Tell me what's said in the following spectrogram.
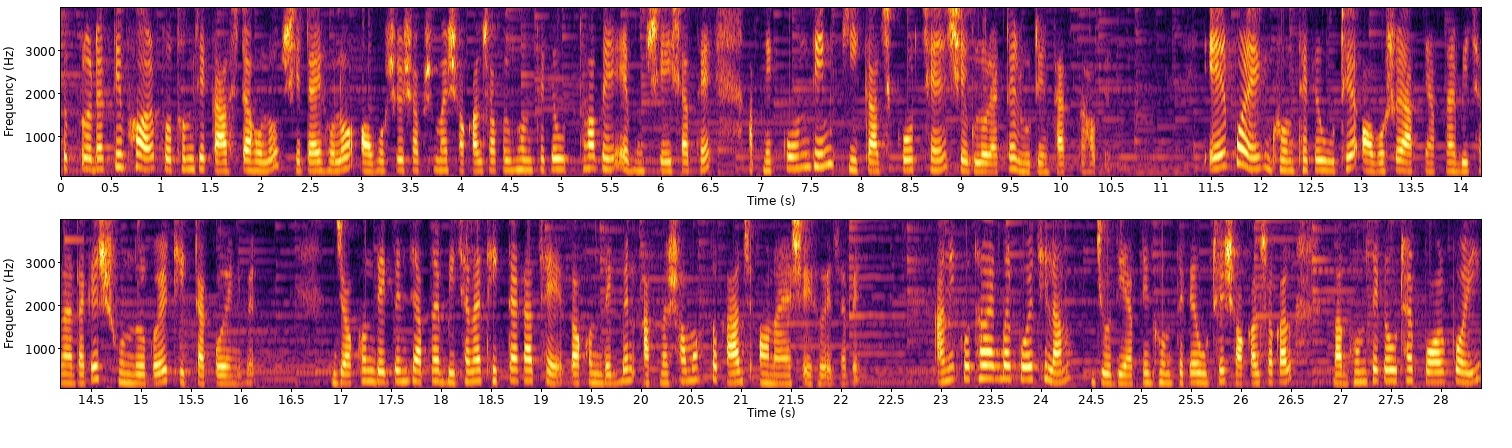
তো প্রোডাক্টিভ হওয়ার প্রথম যে কাজটা হলো, সেটাই হলো অবশ্যই সবসময় সকাল সকাল ঘুম থেকে উঠতে হবে এবং সেই সাথে আপনি কোন দিন কি কাজ করছেন সেগুলোর একটা রুটিন থাকতে হবে। এরপরে ঘুম থেকে উঠে অবশ্যই আপনি আপনার বিছানাটাকে সুন্দর করে ঠিকঠাক করে নেবেন। যখন দেখবেন যে আপনার বিছানা ঠিকঠাক আছে, তখন দেখবেন আপনার সমস্ত কাজ অনায়াসে হয়ে যাবে। আমি কোথাও একবার পড়েছিলাম, যদি আপনি ঘুম থেকে উঠে সকাল সকাল বা ঘুম থেকে ওঠার পর পরই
